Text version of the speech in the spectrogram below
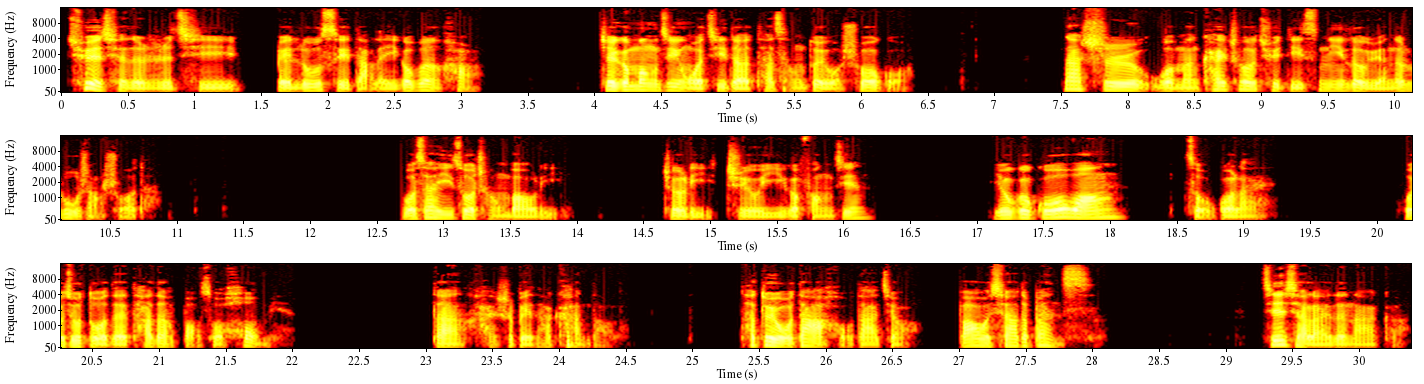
确切的日期被 Lucy 打了一个问号。这个梦境，我记得他曾对我说过，那是我们开车去迪士尼乐园的路上说的。我在一座城堡里，这里只有一个房间，有个国王走过来，我就躲在他的宝座后面，但还是被他看到了。他对我大吼大叫，把我吓得半死。接下来的那个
